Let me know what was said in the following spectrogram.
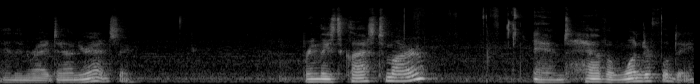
and then write down your answer. Bring these to class tomorrow, and have a wonderful day.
